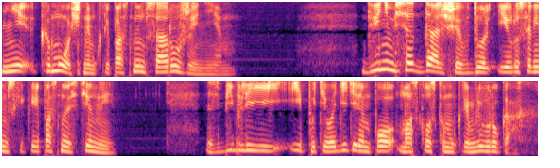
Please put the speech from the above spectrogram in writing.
ни к мощным крепостным сооружениям. Двинемся дальше вдоль Иерусалимской крепостной стены с Библией и путеводителем по Московскому Кремлю в руках.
